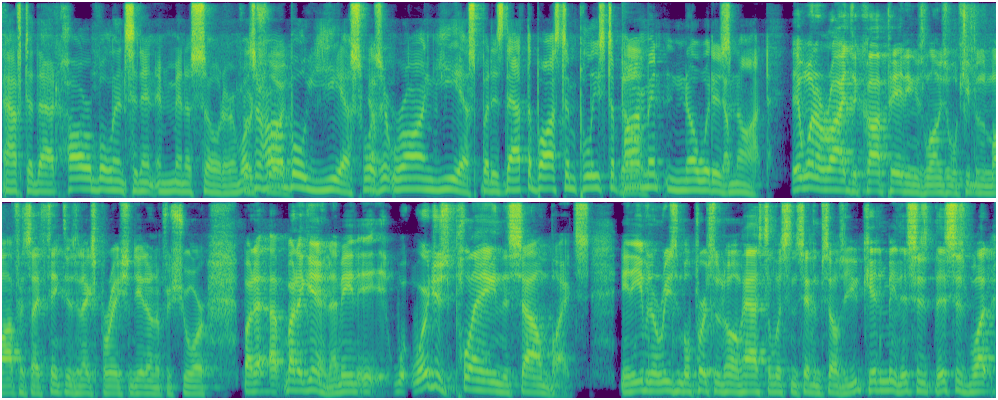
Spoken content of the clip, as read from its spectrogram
after that horrible incident in Minnesota. And was George it Floyd. horrible? Yes. Was it wrong? Yes. But is that the Boston Police Department? No, it is not. They want to ride the cop painting as long as we'll keep them in office. I think there's an expiration date on it for sure. But uh, but again, I mean, it, we're just playing the sound bites, and even a reasonable person at home has to listen and say to themselves, "Are you kidding me? This is this is what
